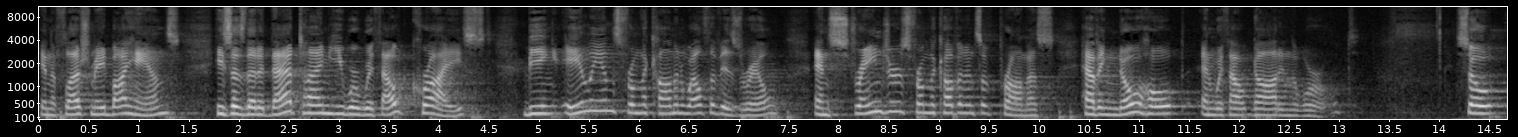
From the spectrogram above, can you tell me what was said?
in the flesh made by hands. He says that at that time ye were without Christ, being aliens from the commonwealth of Israel and strangers from the covenants of promise, having no hope and without God in the world. So,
